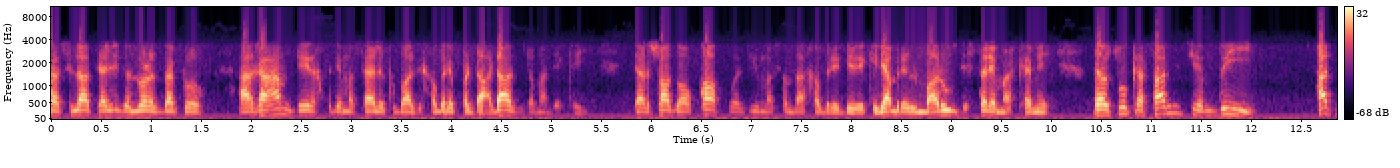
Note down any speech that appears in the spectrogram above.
تحصیلات عالی د لوړ زده کړو هغه هم ډیر په دې مسایلو کې بعضی خبرې په ډاډه زړه باندې کوي د ارشاد او اوقاف وزیر مثلا دا خبرې ډیرې کوي د امر بالمعروف د ستره محکمې دا څو کسان دي چې دوی هڅه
